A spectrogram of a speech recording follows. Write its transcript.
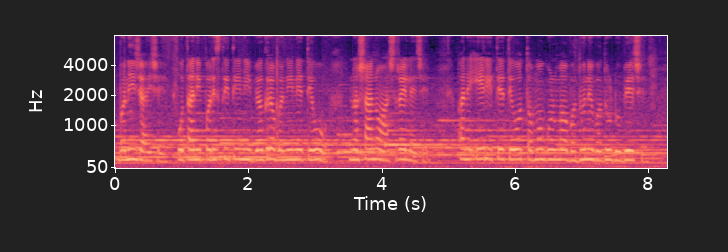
બની જાય છે. પોતાની પરિસ્થિતિની વ્યગ્ર બનીને તેઓ નશાનો આશ્રય લે છે અને એ રીતે તેઓ તમોગુણમાં વધુને વધુ ડૂબે છે.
